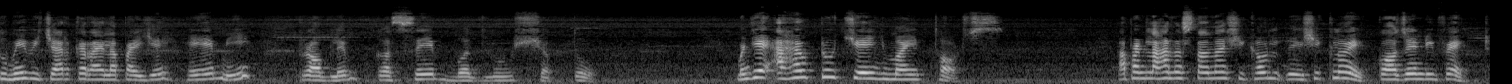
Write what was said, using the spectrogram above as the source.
तुम्ही विचार करायला पाहिजे हे मी प्रॉब्लेम कसे बदलू शकतो? म्हणजे I have to change my thoughts आपण लहान असताना शिकवले शिकलोय कॉज अँड इफेक्ट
